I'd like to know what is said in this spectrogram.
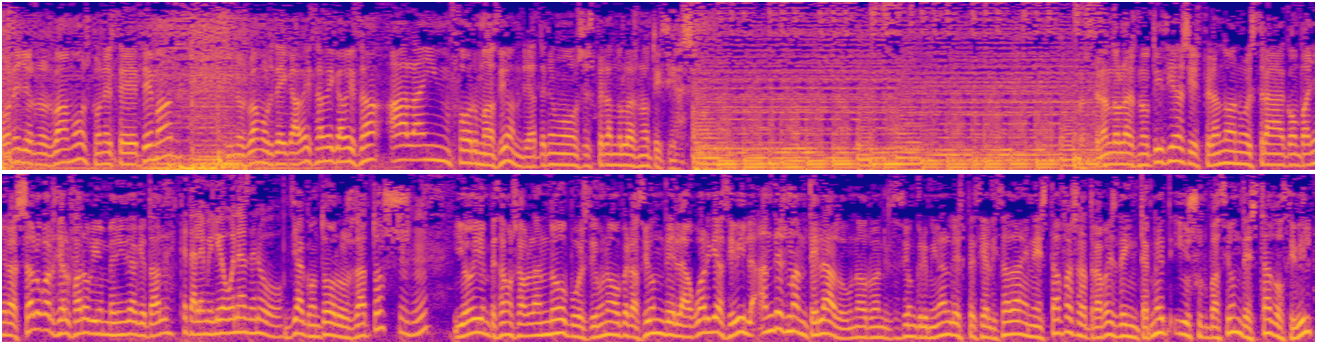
Con ellos nos vamos, con este tema, y nos vamos de cabeza de cabeza a la información. Ya tenemos esperando las noticias. Esperando las noticias y esperando a nuestra compañera Salo García Alfaro. Bienvenida, ¿qué tal? ¿Qué tal, Emilio? Buenas de nuevo. Ya con todos los datos. Y hoy empezamos hablando pues de una operación de la Guardia Civil. Han desmantelado una organización criminal especializada en estafas a través de Internet y usurpación de Estado civil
